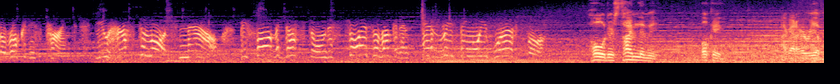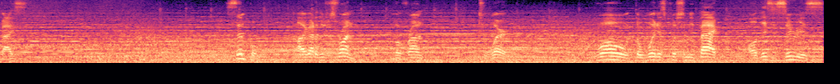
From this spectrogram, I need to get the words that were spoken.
The rocket is primed. You have to launch now, before the dust storm destroys the rocket and everything we've worked for. Oh, there's time limit. Okay. I gotta hurry up, guys. Simple. All I gotta do is just run. Move around to where? Whoa, the wind is pushing me back. Oh, this is serious.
